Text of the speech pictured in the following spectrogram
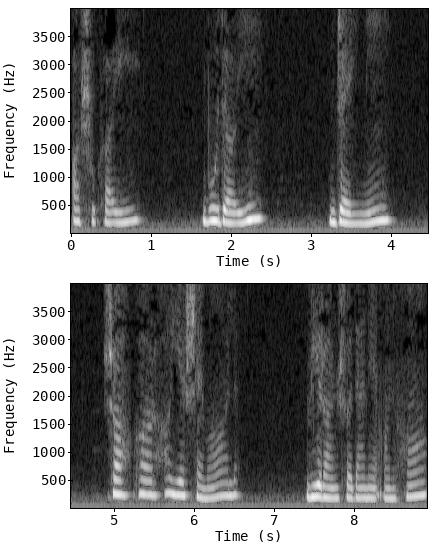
آشوکایی بودایی جینی شاهکارهای شمال ویران شدن آنها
